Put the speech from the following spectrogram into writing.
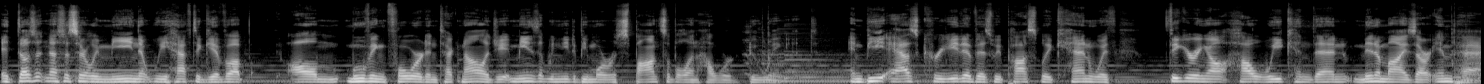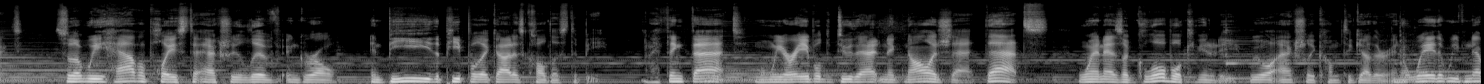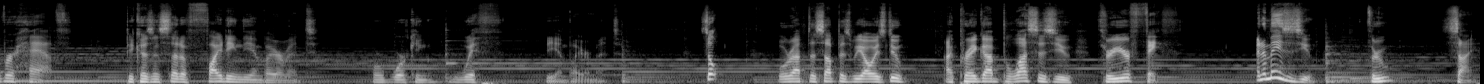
it doesn't necessarily mean that we have to give up all moving forward in technology, it means that we need to be more responsible in how we're doing it and be as creative as we possibly can with figuring out how we can then minimize our impact so that we have a place to actually live and grow and be the people that God has called us to be. I think that when we are able to do that and acknowledge that, that's when, as a global community, we will actually come together in a way that we've never have. Because instead of fighting the environment, we're working with the environment. So, We'll wrap this up as we always do. I pray God blesses you through your faith and amazes you through science.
